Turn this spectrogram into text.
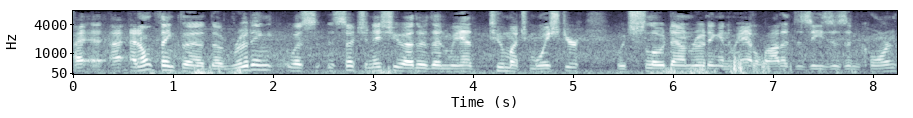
I, I, I don't think the the rooting was such an issue, other than we had too much moisture, which slowed down rooting, and we had a lot of diseases in corn.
